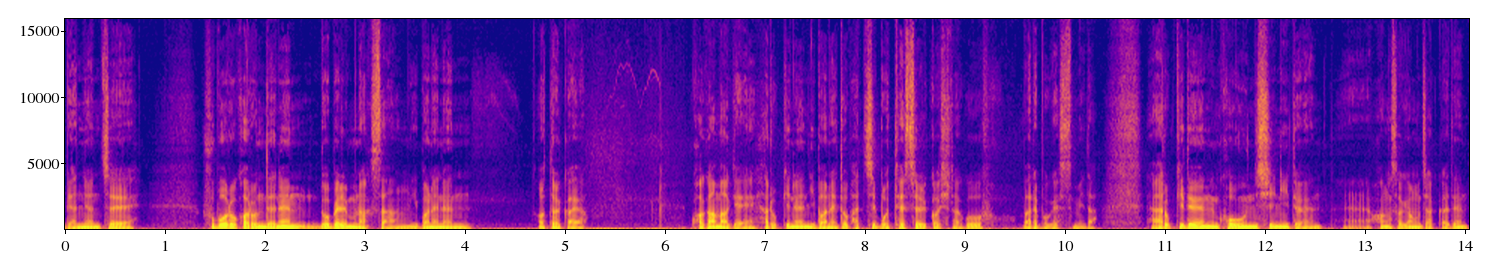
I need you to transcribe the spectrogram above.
몇 년째 후보로 거론되는 노벨 문학상 이번에는 어떨까요? 과감하게 하루키는 이번에도 받지 못했을 것이라고 말해보겠습니다. 하루키든 고운 신이든 황석영 작가든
